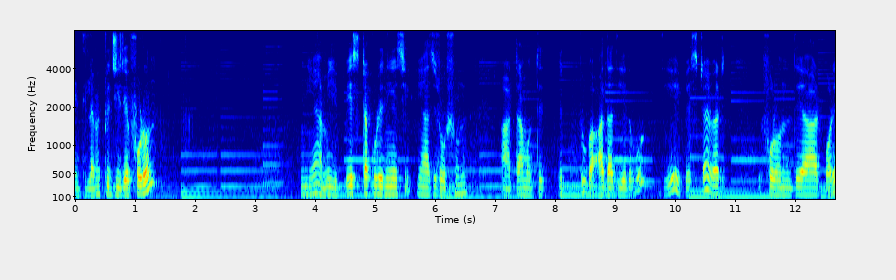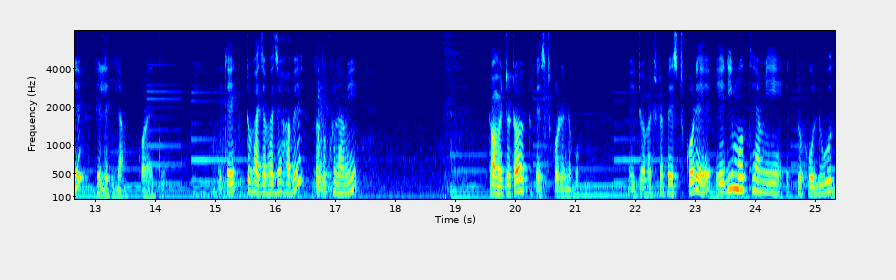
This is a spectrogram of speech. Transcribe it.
এই দিলাম একটু জিরে ফোড়ন। নিয়ে আমি পেস্টটা করে নিয়েছি, পেঁয়াজ, রসুন, আর তার মধ্যে একটু আদা দিয়ে দেবো। দিয়ে এই পেস্টটা এবার ফোড়ন দেওয়ার পরে ঢেলে দিলাম কড়াইতে। এটা একটু ভাজা ভাজা হবে, ততক্ষণ আমি টমেটোটাও একটু পেস্ট করে নেব। এই টমেটোটা পেস্ট করে এরই মধ্যে আমি একটু হলুদ,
